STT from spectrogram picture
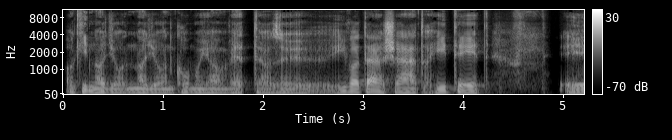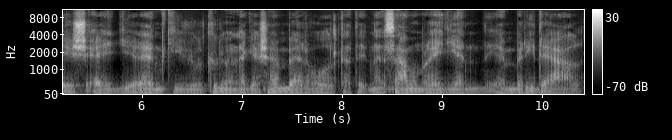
aki nagyon-nagyon komolyan vette az ő hivatását, a hitét, és egy rendkívül különleges ember volt, tehát egy, számomra egy ilyen ember ideál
